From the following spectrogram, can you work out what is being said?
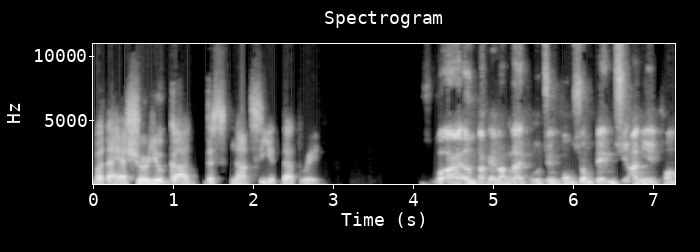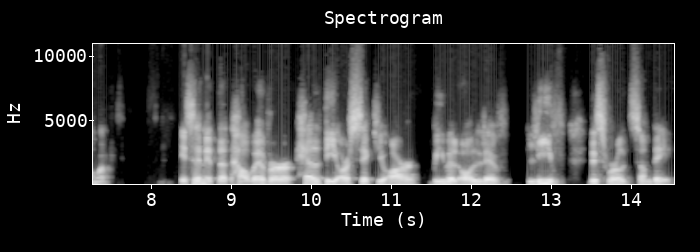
but I assure you, God does not see it that way. Isn't it that however healthy or sick you are, we will all live leave this world someday?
